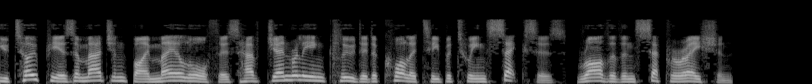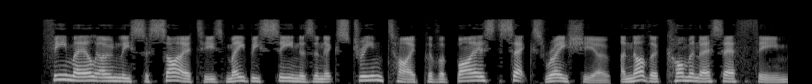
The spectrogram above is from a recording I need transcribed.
Utopias imagined by male authors have generally included equality between sexes, rather than separation. Female-only societies may be seen as an extreme type of a biased sex ratio, another common SF theme.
